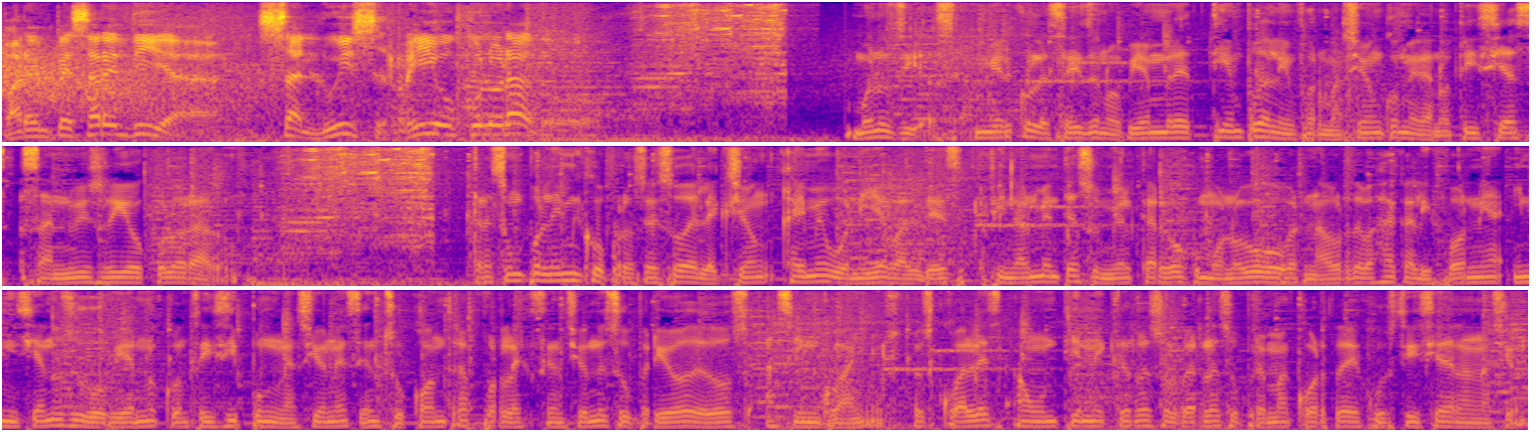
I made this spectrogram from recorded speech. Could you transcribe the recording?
Para empezar el día, San Luis Río Colorado. Buenos días, miércoles 6 de noviembre, tiempo de la información con Mega Noticias, San Luis Río Colorado. Tras un polémico proceso de elección, Jaime Bonilla Valdés finalmente asumió el cargo como nuevo gobernador de Baja California, iniciando su gobierno con seis impugnaciones en su contra por la extensión de su periodo de dos a cinco años, los cuales aún tiene que resolver la Suprema Corte de Justicia de la Nación.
